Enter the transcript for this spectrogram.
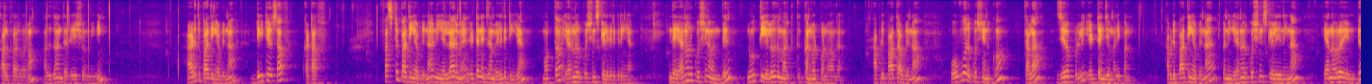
கால் ஃபார் வரும். அதுதான் இந்த ரேஷியோ மீனிங் அடுத்து பார்த்தீங்க அப்படின்னா details of cut off first பார்த்தீங்க அப்படின்னா நீங்கள் எல்லாருமே ரிட்டன் எக்ஸாம் எழுதிட்டீங்க. மொத்தம் இரநூறு கொஷின்ஸ்க்கு எழுதிருக்கிறீங்க இந்த இரநூறு கொஷினை வந்து நூற்றி எழுபது மார்க்குக்கு கன்வெர்ட் பண்ணுவாங்க. அப்படி பார்த்தோம் அப்படின்னா ஒவ்வொரு கொஷினுக்கும் தலா ஜீரோ புள்ளி எட்டு அஞ்சு மதிப்பெண். அப்படி பார்த்தீங்க அப்படின்னா இப்போ நீங்கள் இரநூறு கொஷின்ஸ்க்கு எழுதினீங்கன்னா இரநூறு இன்ட்டு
